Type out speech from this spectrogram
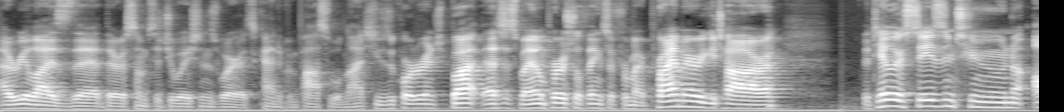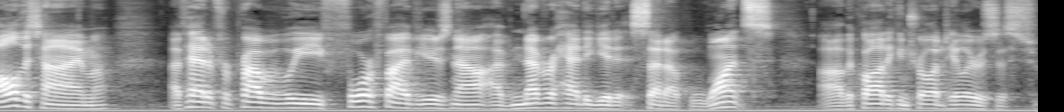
I realize that there are some situations where it's kind of impossible not to use a quarter inch, but that's just my own personal thing. So for my primary guitar, the Taylor stays in tune all the time. I've had it for probably four or five years now. I've never had to get it set up once. Uh, the quality control of Taylor is just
